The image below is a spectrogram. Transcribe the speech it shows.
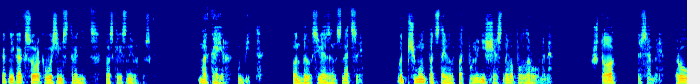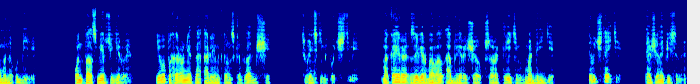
Как-никак сорок восемь страниц. Воскресный выпуск. Макайр убит. Он был связан с нацией. Вот почему он подставил под пулю несчастного Пола Роумана. — Что? — То самое. Роумана убили. Он пал смертью героя. Его похоронят на Арлингтонском кладбище с воинскими почестями. Макайра завербовал Абвер еще в сорок третьем в Мадриде. Да вы читайте, там все написано.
